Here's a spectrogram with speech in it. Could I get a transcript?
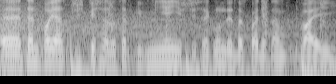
e, ten pojazd przyspiesza do setki w mniej niż 3 sekundy, dokładnie tam w 2 i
